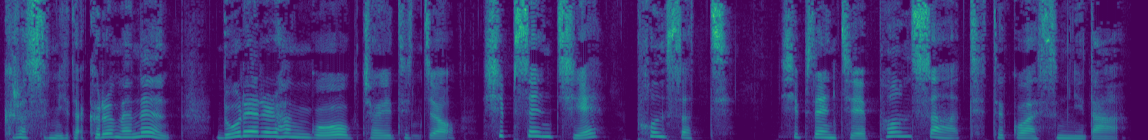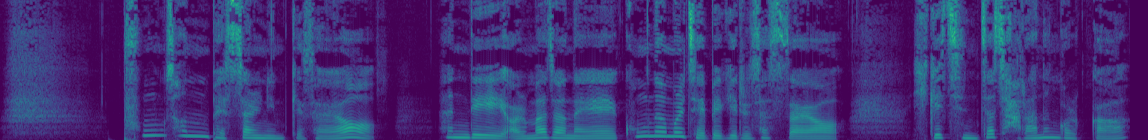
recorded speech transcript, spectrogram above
그렇습니다. 그러면은 노래를 한 곡 저희 듣죠. 10cm의 콘서트. 10cm의 콘서트 듣고 왔습니다. 풍선 뱃살님께서요. 한디 얼마 전에 콩나물 재배기를 샀어요. 이게 진짜 잘하는 걸까?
